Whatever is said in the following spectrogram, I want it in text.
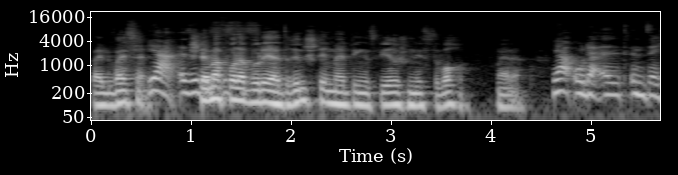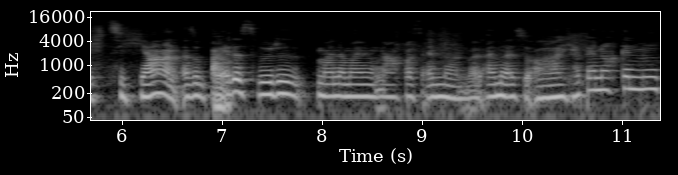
Weil du weißt ja, Ja, also stell mal vor, da würde ja drinstehen, meinetwegen, es wäre schon nächste Woche. Meine. Ja, oder in 60 Jahren. Also beides würde meiner Meinung nach was ändern. Weil einmal ist so, ah, ich habe ja noch genug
